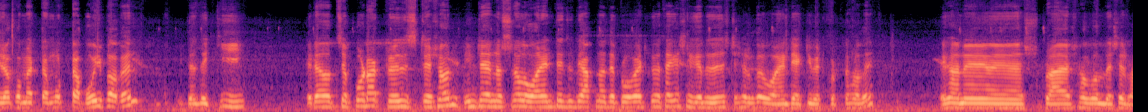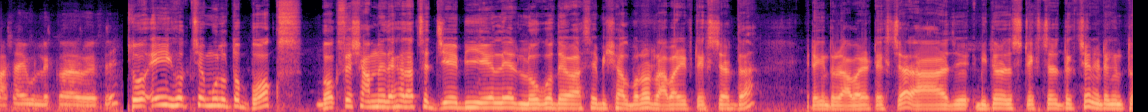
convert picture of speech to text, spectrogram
এরকম একটা মোটা বই পাবেন। এটা যে কি? এটা হচ্ছে প্রোডাক্ট রেজিস্ট্রেশন ইন্টারন্যাশনাল ওয়ারেন্টি যদি আপনাদের প্রোভাইড করে থাকে, সেক্ষেত্রে রেজিস্ট্রেশন করে ওয়ারেন্টি অ্যাক্টিভেট করতে হবে। এখানে, প্রায় সকল দেশের ভাষায় উল্লেখ করা রয়েছে। তো এই হচ্ছে মূলত বক্স বক্সের সামনে দেখা যাচ্ছে জে জেবিএল এর লোগো দেওয়া আছে, বিশাল বড় রাবারের টেক্সচার দেওয়া। এটা কিন্তু রাবারের টেক্সচার আর যে ভিতরে টেক্সচার দেখছেন, এটা কিন্তু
